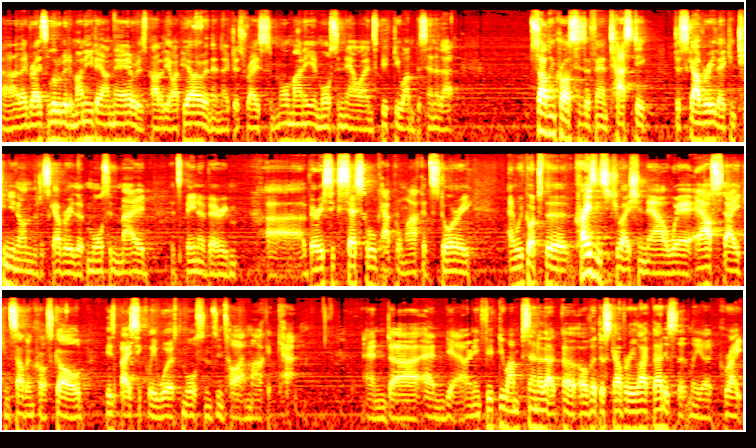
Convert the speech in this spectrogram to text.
Uh, they raised a little bit of money down there as part of the IPO, and then they've just raised some more money, and Mawson now owns 51% of that. Southern Cross is a fantastic discovery. They continued on the discovery that Mawson made. It's been a very, uh, very successful capital market story. And we've got to the crazy situation now where our stake in Southern Cross Gold is basically worth Mawson's entire market cap. And, uh, and yeah, owning 51% of that uh, of a discovery like that is certainly a great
